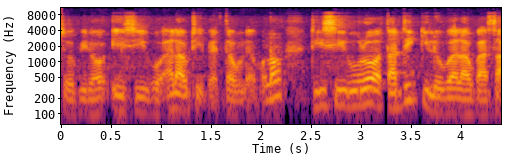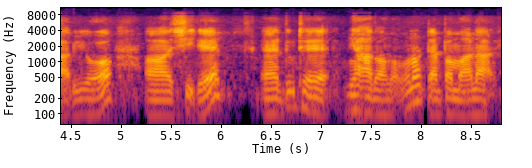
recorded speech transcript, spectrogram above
ဆိုပြီးတော့ AC ကိုအဲ့လောက်ထိပဲသုံးတယ်ပေါ့နော် DC ကိုတော့30 kW လောက်ကစပြီးတော့အာရှိတယ်အဲသူ့ထက်များသွားမှာပေါ့နော်တန်ပမာဏတွေ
